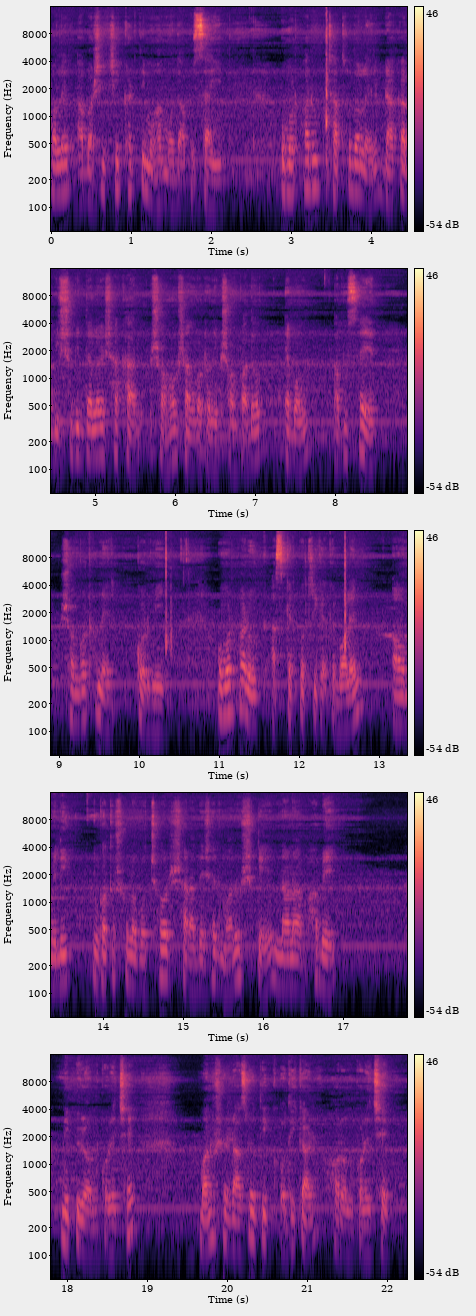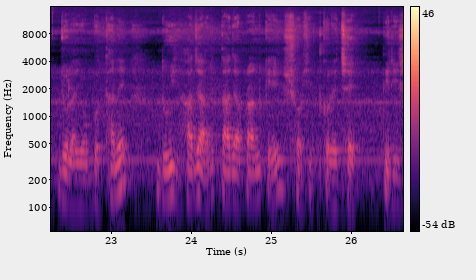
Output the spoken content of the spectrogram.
হলের আবাসিক শিক্ষার্থী মোহাম্মদ আবু সাইদ উমর ফারুক ছাত্রদলের ঢাকা বিশ্ববিদ্যালয় শাখার সহ সাংগঠনিক সম্পাদক এবং আবু সাইদ সংগঠনের কর্মী। ওমর ফারুক আজকের পত্রিকাকে বলেন, আওয়ামী লীগ গত ষোলো বছর সারা দেশের মানুষকে নানাভাবে নিপীড়ন করেছে, মানুষের রাজনৈতিক অধিকার হরণ করেছে। জুলাই অভ্যুত্থানে দুই হাজার তাজা প্রাণকে শহীদ করেছে, তিরিশ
